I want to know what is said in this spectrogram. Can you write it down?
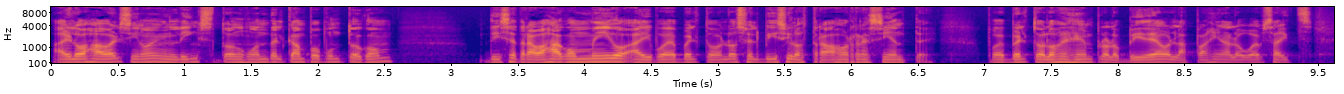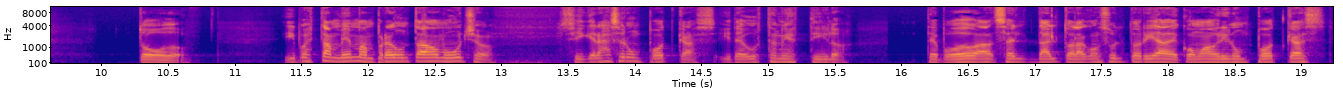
Ahí lo vas a ver, si no, en links donjuandelcampo.com. Dice trabaja conmigo. Ahí puedes ver todos los servicios y los trabajos recientes. Puedes ver todos los ejemplos, los videos, las páginas, los websites, todo. Y pues también me han preguntado mucho, si quieres hacer un podcast y te gusta mi estilo, te puedo hacer, dar toda la consultoría de cómo abrir un podcast.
